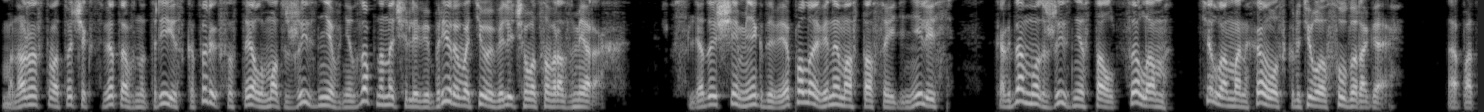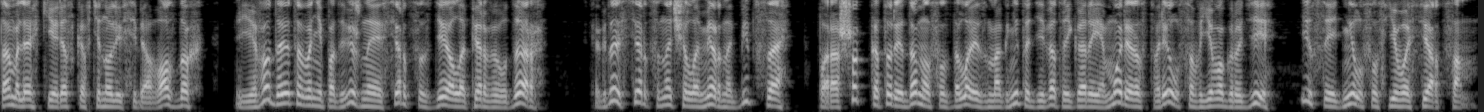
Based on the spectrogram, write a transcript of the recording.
Множество точек света внутри, из которых состоял мост жизни, внезапно начали вибрировать и увеличиваться в размерах. В следующий миг две половины моста соединились. Когда мост жизни стал целым, тело Манхау скрутило судорога. А потом легкие резко втянули в себя воздух. Его до этого неподвижное сердце сделало первый удар. Когда сердце начало мерно биться, порошок, который Дана создала из магнита Девятой горы и моря, растворился в его груди и соединился с его сердцем.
